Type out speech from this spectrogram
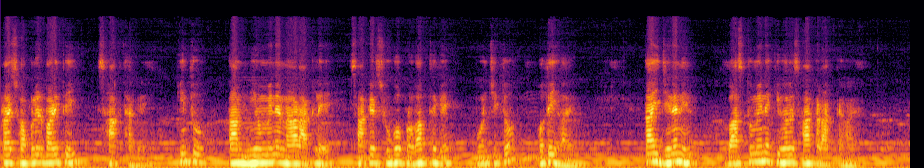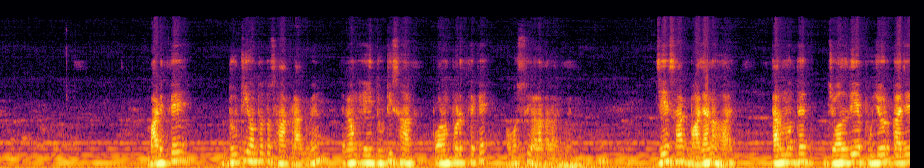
প্রায় সকলের বাড়িতেই শাঁখ থাকে। কিন্তু তা নিয়ম মেনে না রাখলে শাঁখের শুভ প্রভাব থেকে বঞ্চিত হতেই হয়। তাই জেনে নিন, বাস্তু মেনে কীভাবে শাঁখ রাখতে হয়। বাড়িতে দুটি অন্তত শাঁখ রাখবেন এবং এই দুটি শাঁখ পরম্পরা থেকে অবশ্যই আলাদা রাখবেন যে শাঁখ বাজানো হয়, তার মধ্যে জল দিয়ে পুজোর কাজে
